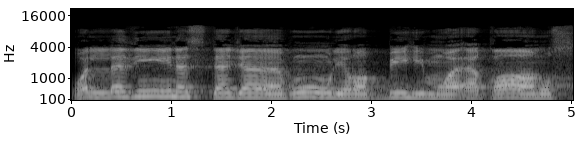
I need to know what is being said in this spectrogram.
والذين استجابوا لربهم وأقاموا الصلاه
